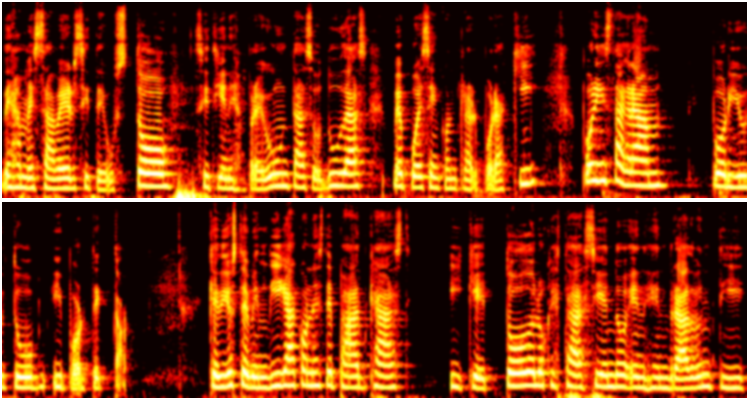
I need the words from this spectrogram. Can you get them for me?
Déjame saber si te gustó, si tienes preguntas o dudas. Me puedes encontrar por aquí, por Instagram, por YouTube y por TikTok. Que Dios te bendiga con este podcast y que todo lo que está haciendo engendrado en ti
